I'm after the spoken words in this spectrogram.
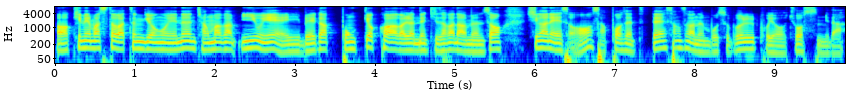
어, 키네마스터 같은 경우에는 장마감 이후에 이 매각 본격화와 관련된 기사가 나오면서 시간에서 4%대 상승하는 모습을 보여주었습니다.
